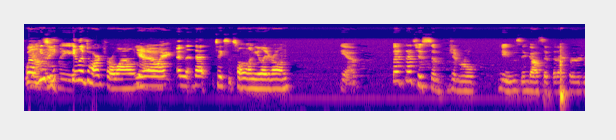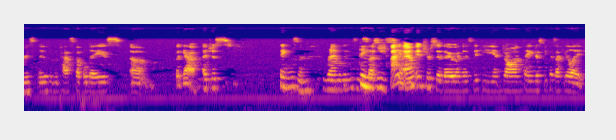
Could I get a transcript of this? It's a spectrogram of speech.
Well, he's he, he lived hard for a while, you Yeah, know, like- and th- that takes its toll on you later on. Yeah. But that's just some general news and gossip that I've heard recently within the past couple days. Um, but yeah, I just things and ramblings and Things such. and I am interested though in this Nikki and John thing just because I feel like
